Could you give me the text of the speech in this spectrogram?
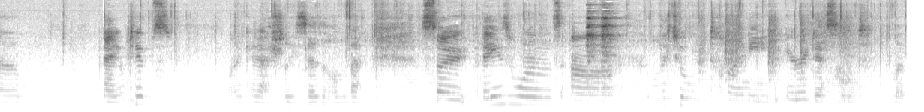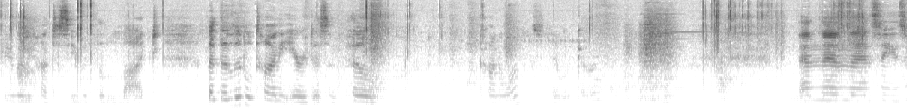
um, nail tips like it actually says it on the back. So these ones are little tiny iridescent, might be really hard to see with the light, but the little tiny iridescent pearl kind of ones. There we go. And then there's these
